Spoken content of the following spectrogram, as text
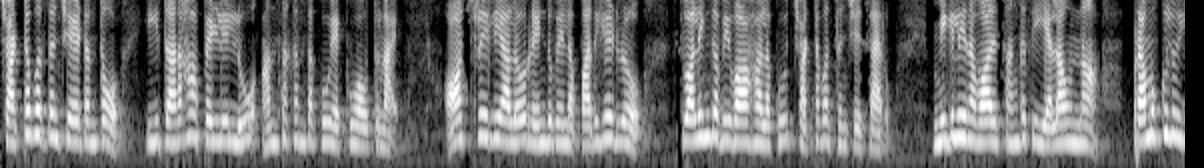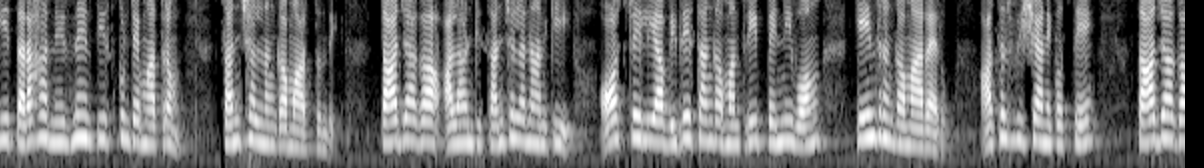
చట్టబద్ధం చేయడంతో ఈ తరహా పెళ్ళిళ్ళు అంతకంతకు ఎక్కువ అవుతున్నాయి ఆస్ట్రేలియాలో రెండు వేల పదిహేడులో స్వలింగ వివాహాలకు చట్టబద్ధం చేశారు. మిగిలిన వారి సంగతి ఎలా ఉన్నా ప్రముఖులు ఈ తరహా నిర్ణయం తీసుకుంటే మాత్రం సంచలనంగా మారుతుంది. తాజాగా అలాంటి సంచలనానికి ఆస్ట్రేలియా విదేశాంగ మంత్రి పెన్నీ వాంగ్ కేంద్రంగా మారారు. అసలు విషయానికొస్తే తాజాగా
